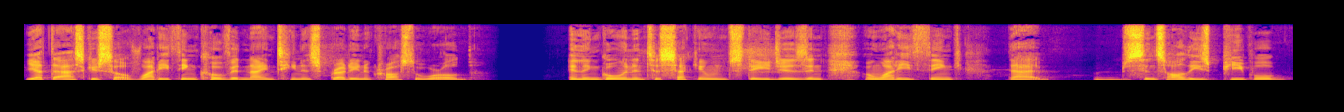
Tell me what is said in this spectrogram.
You have to ask yourself, why do you think COVID 19 is spreading across the world? And then going into second stages. And, and why do you think that since all these people,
